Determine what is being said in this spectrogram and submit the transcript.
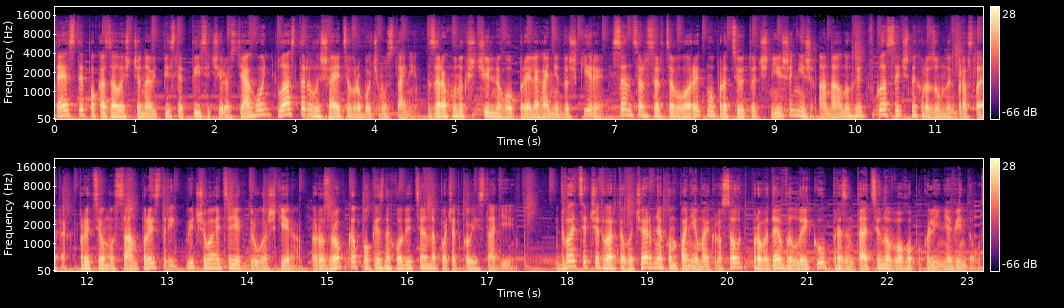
Тести показали, що навіть після тисячі розтягувань пластер лишається в робочому стані. За рахунок щільного прилягання до шкіри, сенсор серцевого ритму працює точніше точніше, ніж аналоги в класичних розумних браслетах. При цьому сам пристрій відчувається як друга шкіра. Розробка поки знаходиться на початковій стадії. 24 червня компанія Microsoft проведе велику презентацію нового покоління Windows.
